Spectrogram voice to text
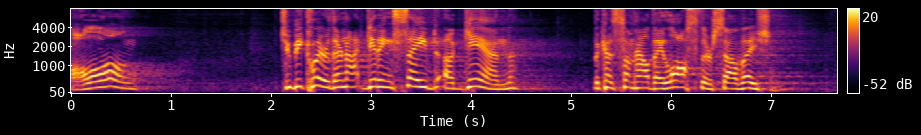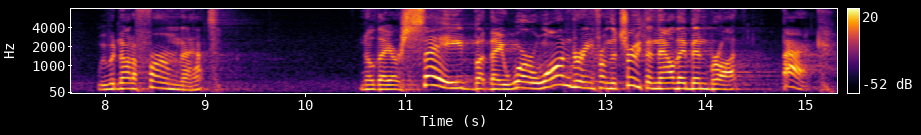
all along. To be clear, they're not getting saved again because somehow they lost their salvation. We would not affirm that. No, they are saved, but they were wandering from the truth and now they've been brought back.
